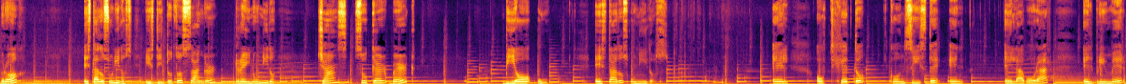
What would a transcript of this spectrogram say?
Brock, Estados Unidos. Instituto Sanger, Reino Unido. Chance Zuckerberg, BioU, Estados Unidos. El objeto consiste en elaborar el primer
